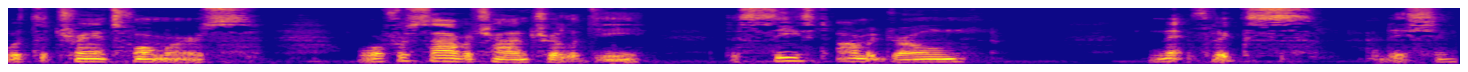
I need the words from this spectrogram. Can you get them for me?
with the Transformers War for Cybertron trilogy, Deseeus Army Drone, Netflix edition.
